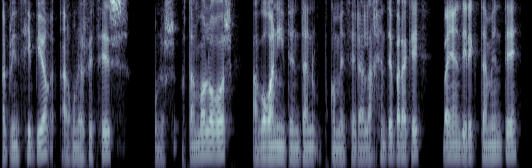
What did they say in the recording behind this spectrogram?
al principio, algunas veces, unos oftalmólogos abogan e intentan convencer a la gente para que vayan directamente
